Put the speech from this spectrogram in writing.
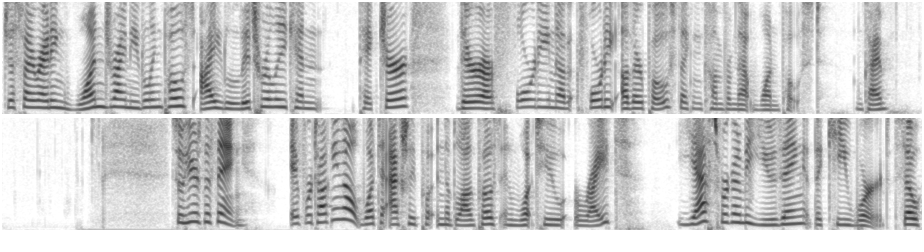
Just by writing one dry needling post, I literally can picture there are 40, 40 other posts that can come from that one post. Okay. So here's the thing if we're talking about what to actually put in the blog post and what to write, yes, we're going to be using the keyword. So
